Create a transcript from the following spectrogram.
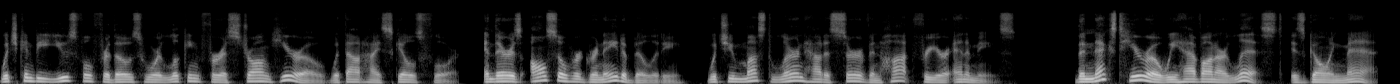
which can be useful for those who are looking for a strong hero without high skills floor. And there is also her grenade ability, which you must learn how to serve in hot for your enemies. The next hero we have on our list is going mad,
